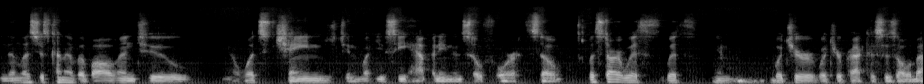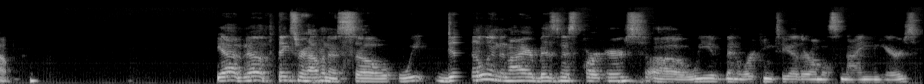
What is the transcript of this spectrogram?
and then let's just kind of evolve into you know what's changed and what you see happening and so forth. So let's start with with you know, what your what your practice is all about. Yeah, no, thanks for having us. So we Dylan and I are business partners. Uh, we have been working together almost nine years.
